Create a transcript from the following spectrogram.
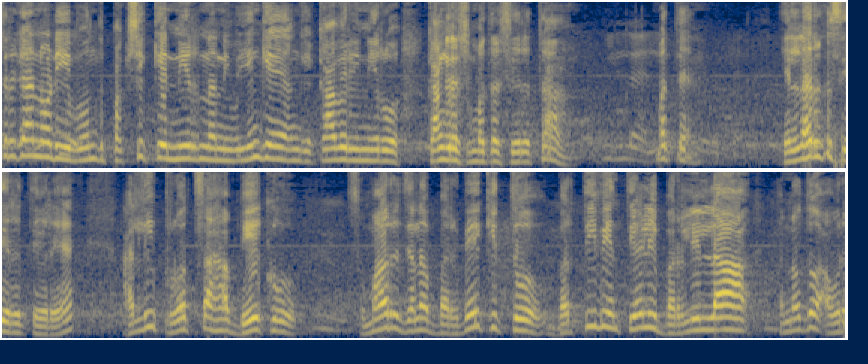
ತಿರ್ಗಾ ನೋಡಿ ಒಂದು ಪಕ್ಷಕ್ಕೆ ನೀರನ್ನ ನೀವು ಹೆಂಗೆ ಹಂಗೆ ಕಾವೇರಿ ನೀರು ಕಾಂಗ್ರೆಸ್ ಮಾತ್ರ ಸೇರುತ್ತಾ? ಮತ್ತೆ? ಎಲ್ಲರಿಗೂ ಸೇರುತ್ತೆ ಅವರೇ. ಅಲ್ಲಿ ಪ್ರೋತ್ಸಾಹ ಬೇಕು. ಸುಮಾರು ಜನ ಬರಬೇಕಿತ್ತು. ಬರ್ತೀವಿ ಅಂತೇಳಿ ಬರಲಿಲ್ಲ ಅನ್ನೋದು ಅವರ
